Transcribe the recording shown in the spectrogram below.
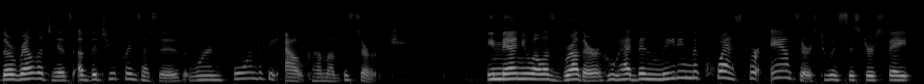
The relatives of the two princesses were informed of the outcome of the search. Emanuela's brother, who had been leading the quest for answers to his sister's fate,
